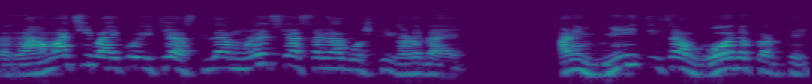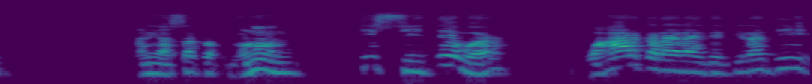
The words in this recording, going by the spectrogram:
रामाची बायको इथे असल्यामुळेच या सगळ्या गोष्टी घडत आहे आणि मी तिचा वध करते. आणि असं म्हणून ती सीतेवर वार करायला येते. तिला ती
